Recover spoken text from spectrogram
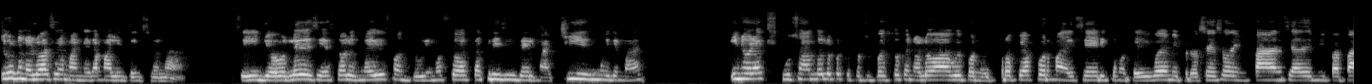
yo creo que no lo hace de manera malintencionada. ¿sí? Yo le decía esto a los medios cuando tuvimos toda esta crisis del machismo y demás, y no era excusándolo porque por supuesto que no lo hago y por mi propia forma de ser y como te digo, de mi proceso de infancia, de mi papá,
